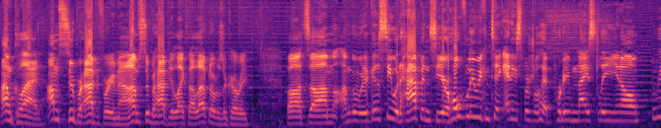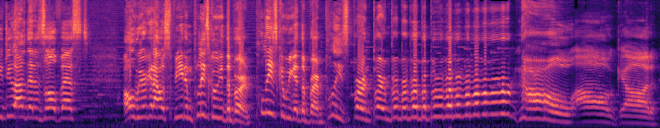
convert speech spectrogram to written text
I'm glad. I'm super happy for you, man. I'm super happy you like that Leftovers recovery. But um, I'm we're going to see what happens here. Hopefully we can take any special hit pretty nicely, you know. We do have that Assault Vest. Oh, we're gonna outspeed him. Please go get the burn. Please can we get the burn? Please burn, burn, burn, burn, burn, burn, burn, burn, burn, burn, burn. No. Oh god.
